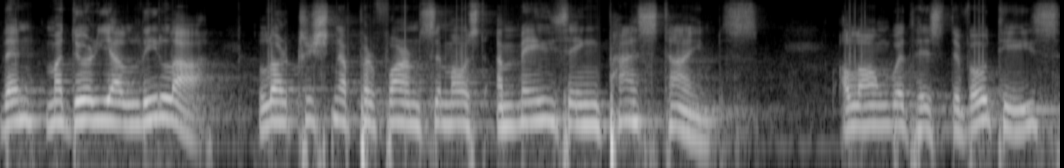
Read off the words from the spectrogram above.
Then Madhurya Lila, Lord Krishna performs the most amazing pastimes. Along with his devotees,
